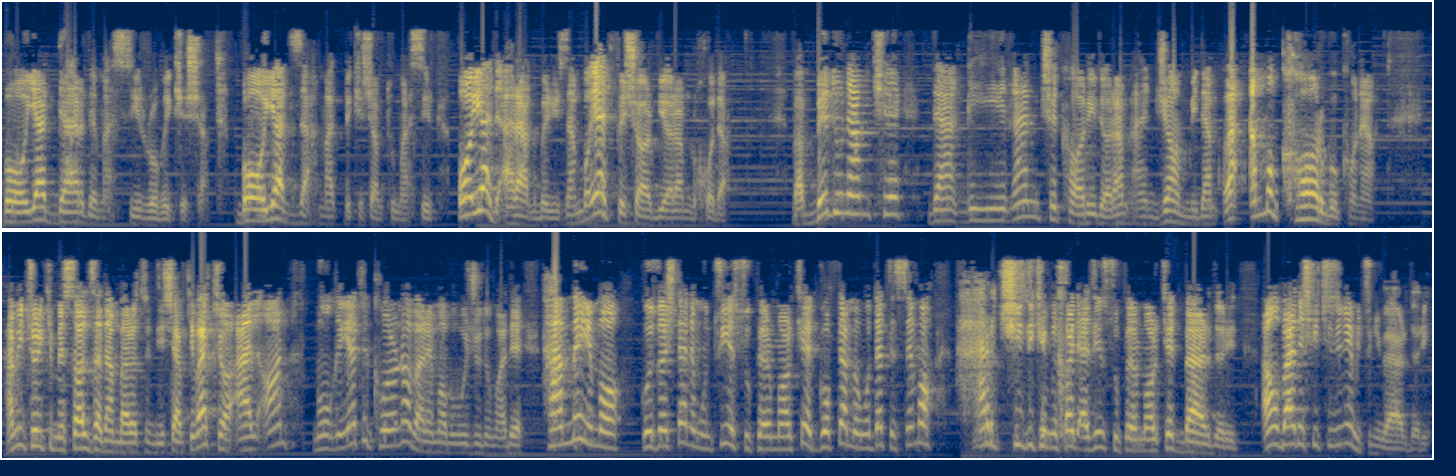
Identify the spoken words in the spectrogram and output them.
باید درد مسیر رو بکشم. باید زحمت بکشم تو مسیر. باید عرق بریزم. باید فشار بیارم رو خودم. و بدونم که دقیقا چه کاری دارم انجام میدم و اما کار بکنم. همینطوری که مثال زدم براتون دیشب که بچه ها الان موقعیت کرونا برای ما به وجود اومده. همه ما گذاشتنمون توی سوپرمارکت گفتم به مدت سه ماه هر چیزی که می‌خواید از این سوپرمارکت بردارید. اما بعدش هیچ چیزی نمی‌تونی برداری.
